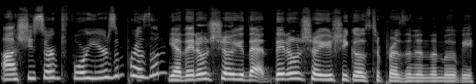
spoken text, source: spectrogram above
uh, she served four years in prison. Yeah, they don't show you that. They don't show you she goes to prison in the movie.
